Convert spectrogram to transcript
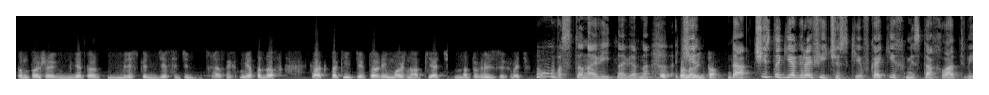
там тоже где-то близко 10 разных методов как такие территории можно опять натурализировать. Ну, восстановить, наверное. Восстановить, Чи- да. Да, чисто географически, в каких местах Латвии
